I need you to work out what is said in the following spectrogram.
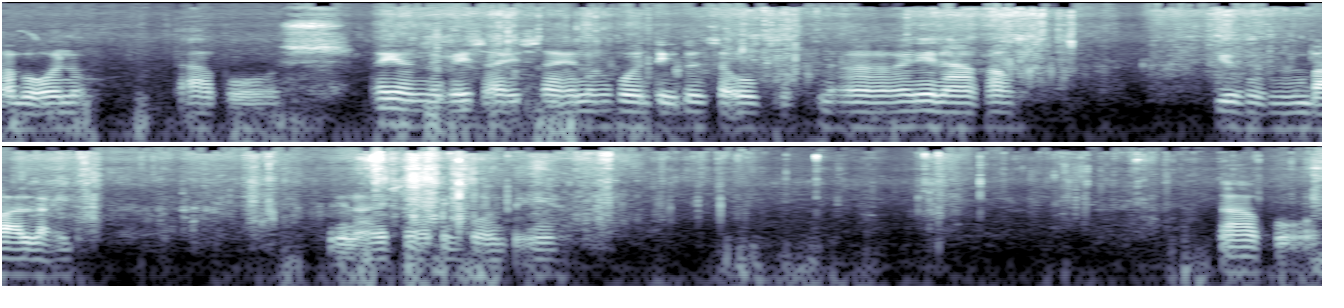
abono. Tapos, ayun, nag-ayos tayo ng konti dun sa upo na ninakaw yung balay. Inayos natin konti yan. Tapos,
